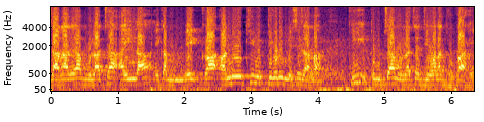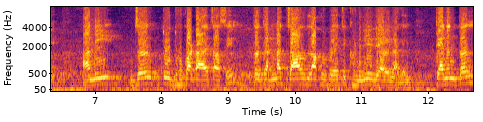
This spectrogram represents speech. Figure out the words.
जाणाऱ्या मुलाच्या आईला एका एका अनोळखी व्यक्तीकडून मेसेज आला की तुमच्या मुलाच्या जीवाला धोका आहे आणि जर तो धोका टाळायचा असेल तर त्यांना चार लाख रुपयाची खंडणी द्यावी लागेल. त्यानंतर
